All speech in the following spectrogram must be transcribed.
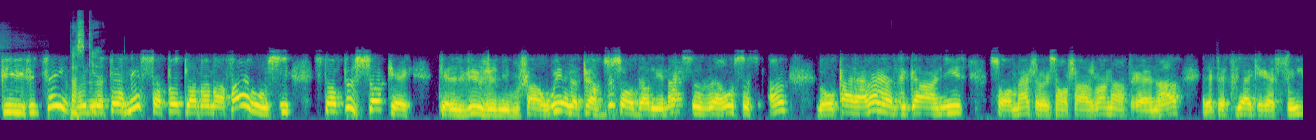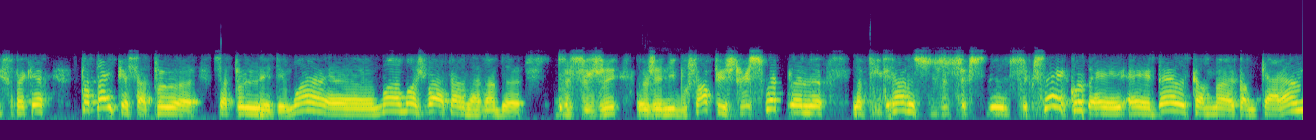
Puis, tu sais, le tennis, ça peut être la même affaire aussi. C'est un peu ça que, qu'elle vit Eugénie Bouchard. Oui, elle a perdu son dernier match 0-6-1, mais auparavant, elle avait gagné son match avec son changement d'entraîneur. Elle était plus agressive. Ça fait que peut-être que ça peut euh, ça peut l'aider. Moi, euh, moi, moi, je vais attendre avant de, de juger Eugénie Bouchard, puis je lui souhaite le, le, plus grand succès. Écoute, elle, est belle comme, euh, comme 40,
